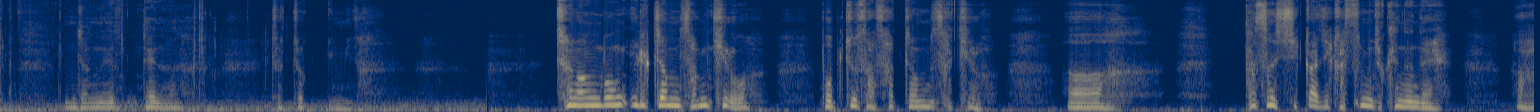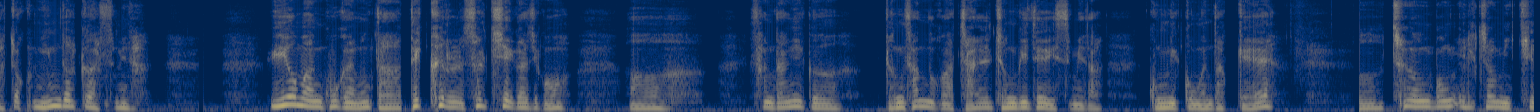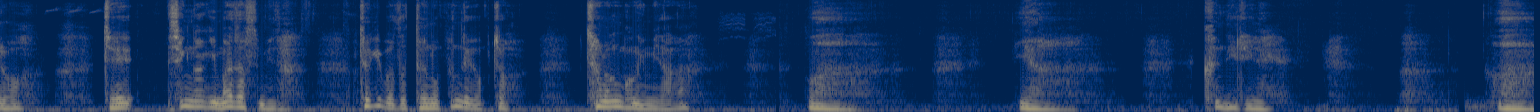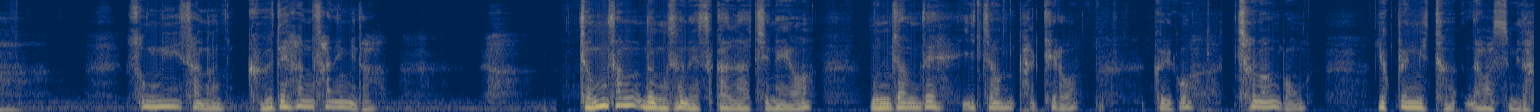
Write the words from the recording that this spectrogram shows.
문장대는 저쪽입니다. 천왕봉 1.3km, 법주사 4.4km. 어, 5시까지 갔으면 좋겠는데, 아, 조금 힘들 것 같습니다. 위험한 구간은 다 데크를 설치해 가지고, 어, 상당히 그 등산로가 잘 정비되어 있습니다. 국립공원답게. 어, 천왕봉 1.2km. 제 생각이 맞았습니다. 저기보다 더 높은 데가 없죠. 천왕봉입니다. 와, 이야, 큰일이네. 와, 속리산은 거대한 산입니다. 정상 능선에서 갈라지네요. 문장대 2.8km 그리고 천왕봉 600m 남았습니다.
